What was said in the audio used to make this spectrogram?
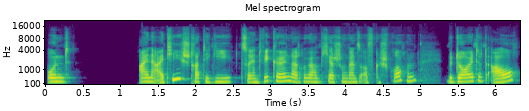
Und eine IT-Strategie zu entwickeln, darüber habe ich ja schon ganz oft gesprochen, bedeutet auch,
